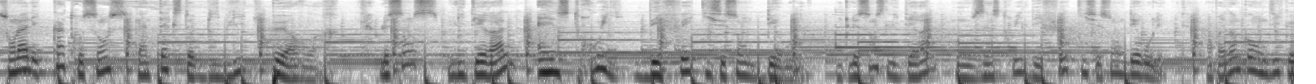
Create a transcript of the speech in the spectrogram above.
sont là les quatre sens qu'un texte biblique peut avoir. Le sens littéral instruit des faits qui se sont déroulés. Donc le sens littéral nous instruit des faits qui se sont déroulés. par exemple, quand on dit que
